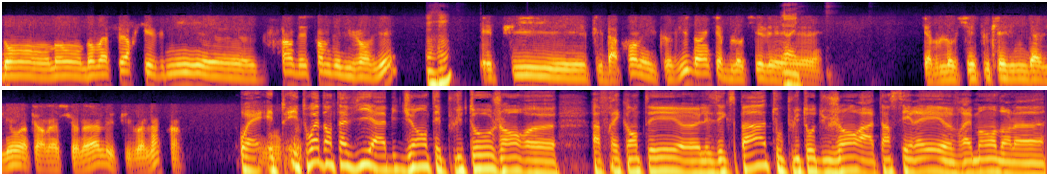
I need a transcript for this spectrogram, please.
dont, dont, dont ma sœur qui est venue euh, fin décembre, début janvier. Mhm. Et puis, et puis bah, après, on a eu le Covid hein, qui a bloqué les, qui a bloqué toutes les lignes d'avion internationales. Et puis voilà. Quoi. Ouais. Et, et toi, dans ta vie à Abidjan, t'es plutôt genre euh, à fréquenter euh, les expats ou plutôt du genre à t'insérer euh, vraiment dans la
